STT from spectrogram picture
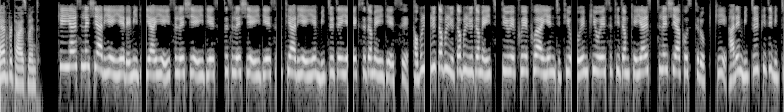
advertisement KR-REA의 레미디아의 A-ADS-ADS-TREAM 밑줄 JX.ADS www.huffinggtompost.kr/p rm 밑줄 pg 밑줄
